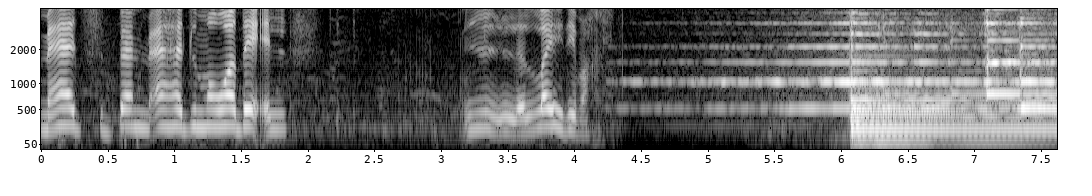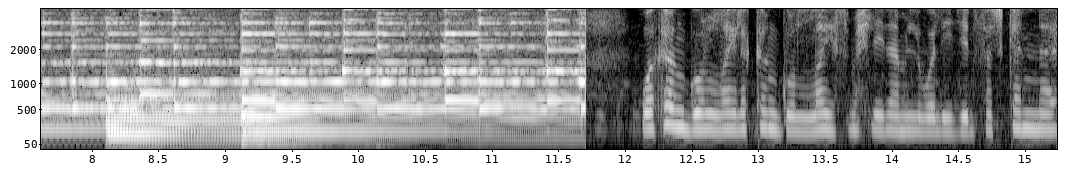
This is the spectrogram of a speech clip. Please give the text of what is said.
مع هذا السبان مع هذه المواضيع ال... ال- الله يهدي ما وكنقول الله إلا كنقول الله يسمح لينا من الوالدين. فاش كان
